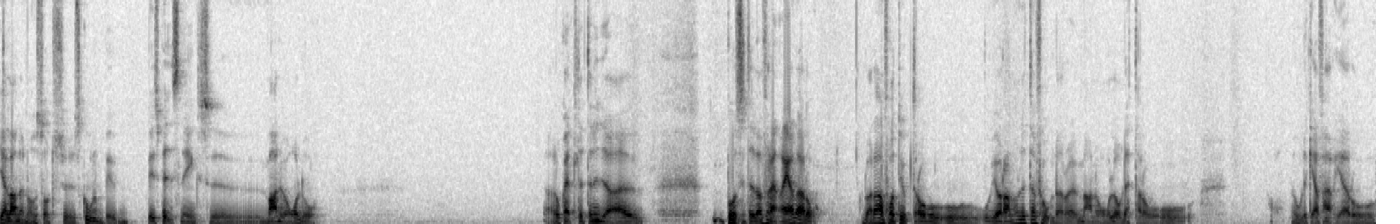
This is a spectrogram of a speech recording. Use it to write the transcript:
gällande någon sorts eh, skolbespisningsmanual. Då. Har skett lite nya eh, positiva förändringar där då. Då hade han fått i uppdrag att, att, göra någon liten foldermanual av detta då. Och, ja, med olika färger och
